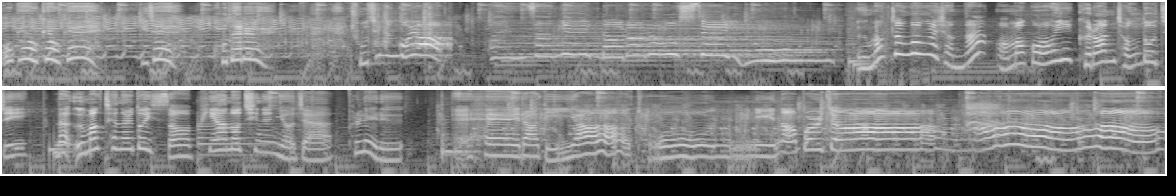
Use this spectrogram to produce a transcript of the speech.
오케이 오케이 오케이. 이제 고대를 조지는 거야 환상의 나라로 오세요. 음악 전공하셨나? 아마 거의 그런 정도지. 나 음악 채널도 있어. 피아노 치는 여자 플레이르. 에헤 라디야 돈이나 벌자. 아.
